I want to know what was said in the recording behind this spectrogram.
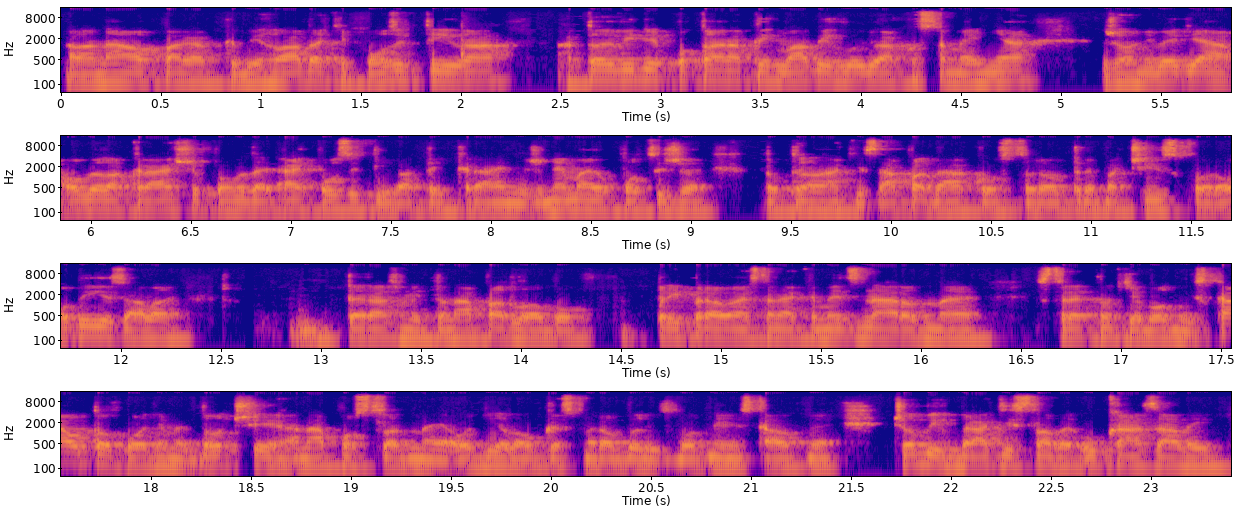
ale naopak, ako keby hľadáte pozitíva a to je vidieť potom aj na tých mladých ľuďoch, ako sa menia, že oni vedia oveľa krajšie povedať aj pozitíva tej krajiny, že nemajú pocit, že toto je nejaký zapadákov, z ktorého treba čínsko rodísť, ale teraz mi to napadlo, lebo pripravujeme sa nejaké medzinárodné stretnutie vodných skautov, pôjdeme do Čie a na poslednej oddielovke sme robili s vodnými skautmi, čo by v Bratislave ukázali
